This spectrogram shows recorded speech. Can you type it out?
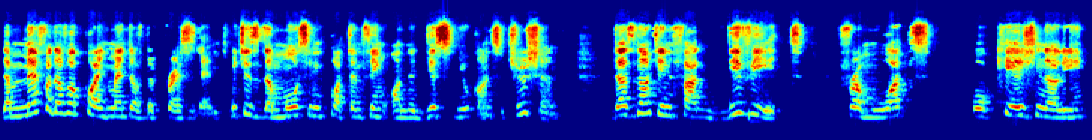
The method of appointment of the president, which is the most important thing under this new constitution, does not in fact deviate from what occasionally,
